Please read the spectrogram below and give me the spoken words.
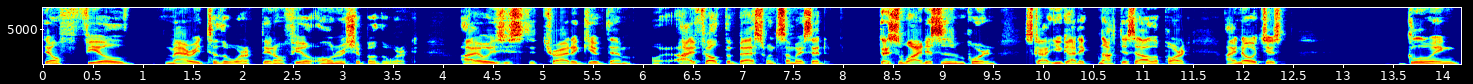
they don't feel married to the work. They don't feel ownership of the work. I always used to try to give them, I felt the best when somebody said, this is why this is important. Scott, you got to knock this out of the park. I know it's just gluing,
